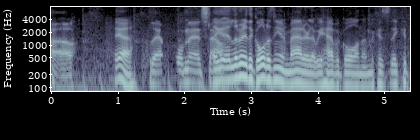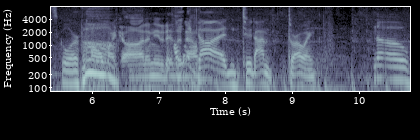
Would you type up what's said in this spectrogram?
Uh Yeah. oh. That four minutes now. Like literally, the goal doesn't even matter that we have a goal on them because they could score. Oh my god, I needed to hit oh that my god, dude, I'm throwing. No.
